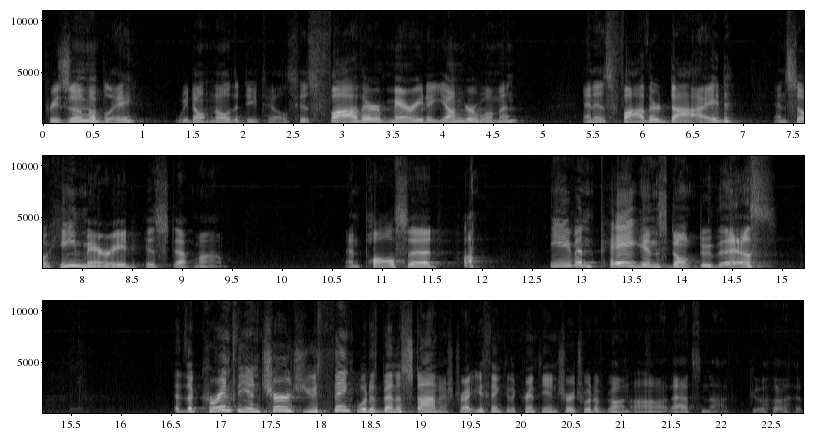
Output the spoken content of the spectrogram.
Presumably, we don't know the details, his father married a younger woman, and his father died, And so he married his stepmom. And Paul said, even pagans don't do this. The Corinthian church, you think, would have been astonished, right? You think the Corinthian church would have gone, oh, that's not good.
